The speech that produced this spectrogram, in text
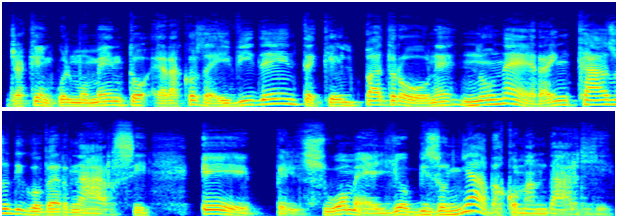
giacché in quel momento era cosa evidente che il padrone non era in caso di governarsi e, per il suo meglio, bisognava comandargli.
